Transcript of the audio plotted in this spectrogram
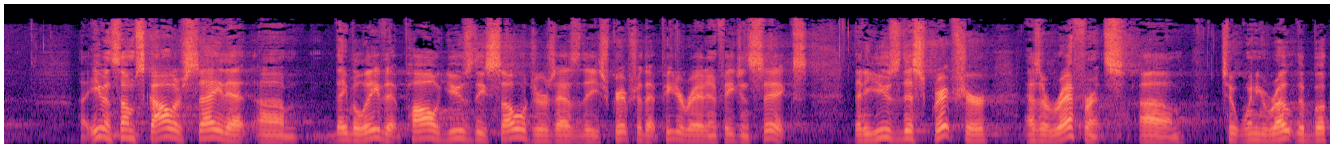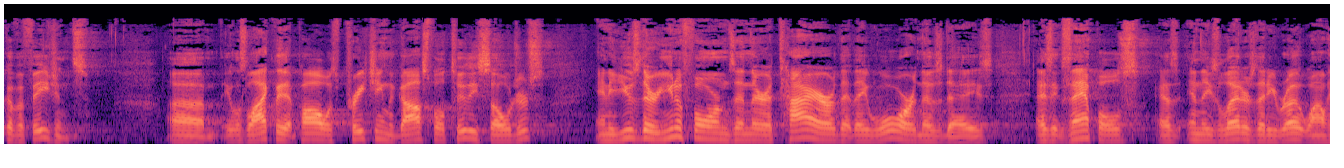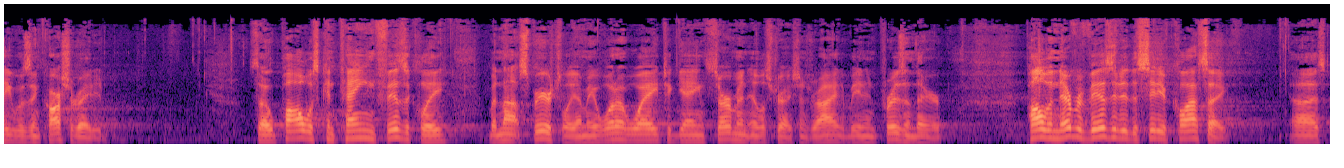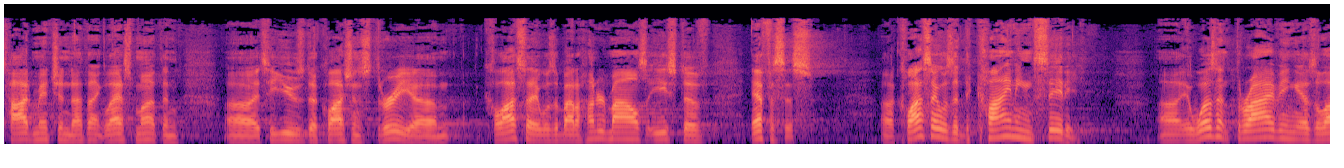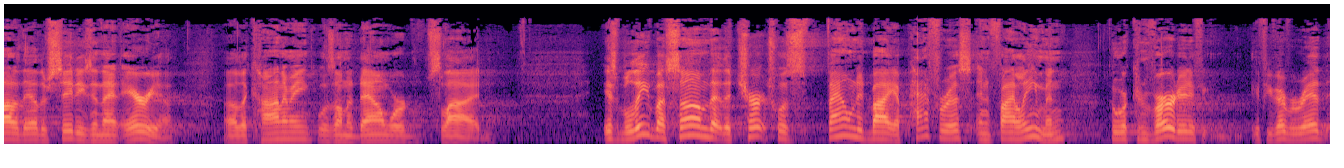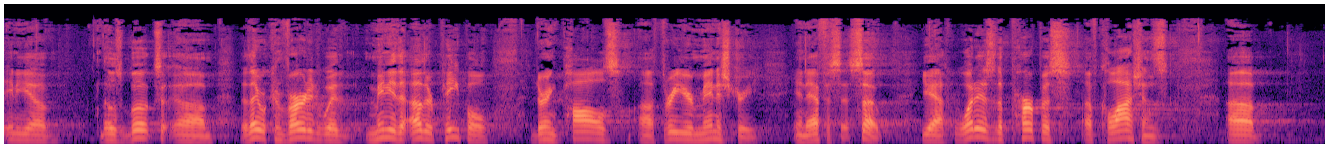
Uh, even some scholars say that um, they believe that Paul used these soldiers as the scripture that Peter read in Ephesians 6 that he used this scripture as a reference um, to when he wrote the book of Ephesians. Um, it was likely that Paul was preaching the gospel to these soldiers, and he used their uniforms and their attire that they wore in those days as examples as in these letters that he wrote while he was incarcerated. So Paul was contained physically, but not spiritually. I mean, what a way to gain sermon illustrations, right? Being in prison there. Paul had never visited the city of Colossae. Uh, as Todd mentioned, I think, last month, and uh, as he used uh, Colossians 3, um, Colossae was about 100 miles east of Ephesus. Uh, Colossae was a declining city. Uh, it wasn't thriving as a lot of the other cities in that area. Uh, the economy was on a downward slide. It's believed by some that the church was founded by Epaphras and Philemon, who were converted. If, if you've ever read any of those books, um, they were converted with many of the other people during Paul's uh, three year ministry in Ephesus. So, yeah, what is the purpose of Colossians? Uh,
